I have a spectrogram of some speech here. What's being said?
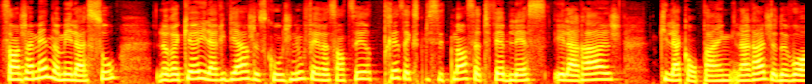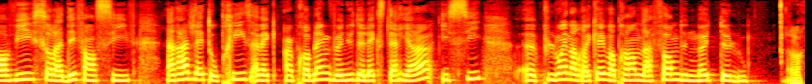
Sans jamais nommer l'assaut, le recueil La rivière jusqu'au genou fait ressentir très explicitement cette faiblesse et la rage qui l'accompagne, la rage de devoir vivre sur la défensive, la rage d'être aux prises avec un problème venu de l'extérieur. Ici, euh, plus loin dans le recueil, va prendre la forme d'une meute de loups. Alors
